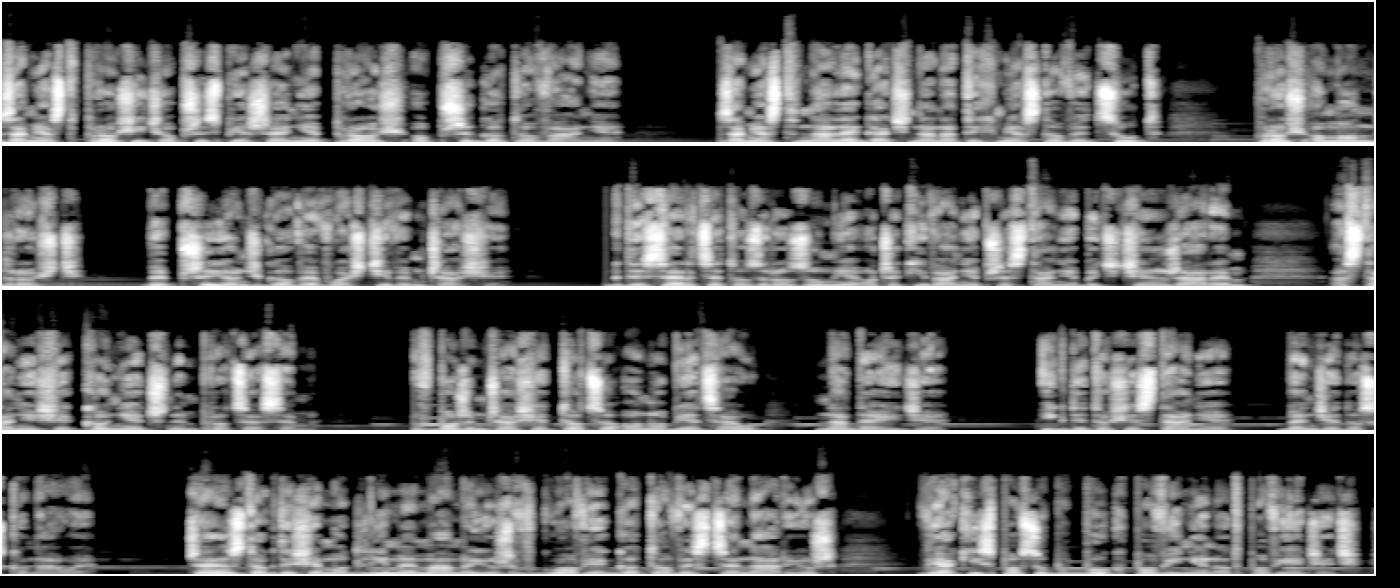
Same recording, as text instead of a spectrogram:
Zamiast prosić o przyspieszenie, proś o przygotowanie. Zamiast nalegać na natychmiastowy cud, proś o mądrość, by przyjąć go we właściwym czasie. Gdy serce to zrozumie, oczekiwanie przestanie być ciężarem, a stanie się koniecznym procesem. W Bożym czasie to, co On obiecał, nadejdzie. I gdy to się stanie, będzie doskonałe. Często, gdy się modlimy, mamy już w głowie gotowy scenariusz, w jaki sposób Bóg powinien odpowiedzieć.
